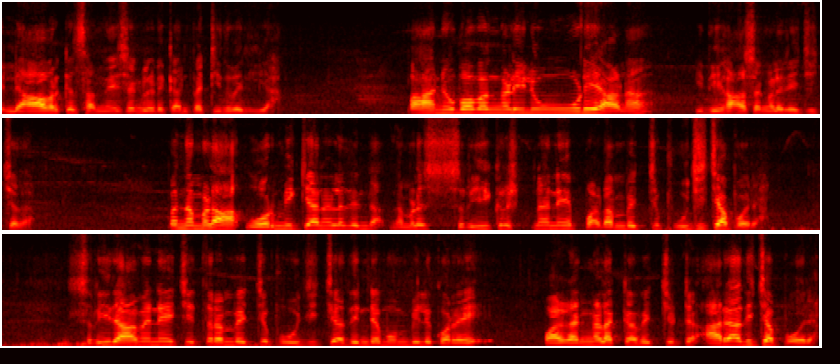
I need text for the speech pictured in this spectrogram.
എല്ലാവർക്കും സന്ദേശങ്ങൾ എടുക്കാൻ പറ്റിയെന്ന് വരില്ല. അപ്പം അനുഭവങ്ങളിലൂടെയാണ് ഇതിഹാസങ്ങൾ രചിച്ചത്. അപ്പം നമ്മൾ ഓർമ്മിക്കാനുള്ളത് എന്താ? നമ്മൾ ശ്രീകൃഷ്ണനെ പടം വെച്ച് പൂജിച്ചാൽ പോരാ. ശ്രീരാമനെ ചിത്രം വെച്ച് പൂജിച്ച് അതിന്റെ മുമ്പിൽ കുറേ പഴങ്ങളൊക്കെ വെച്ചിട്ട് ആരാധിച്ചാൽ പോരാ.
